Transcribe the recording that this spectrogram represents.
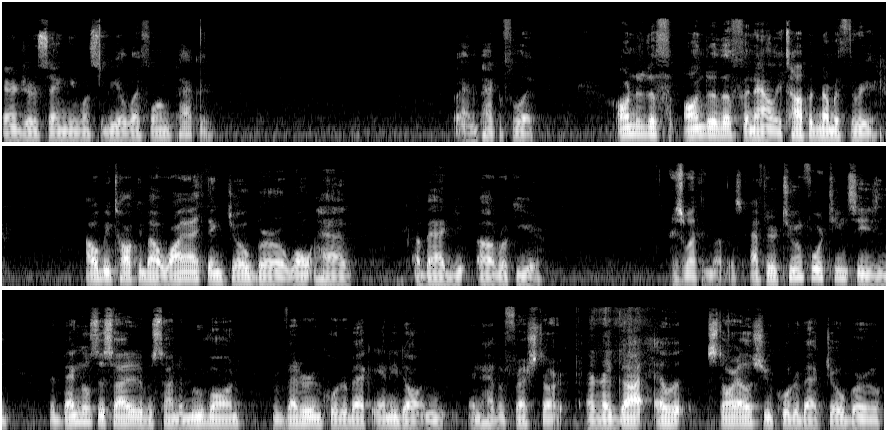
Aaron Jones saying he wants to be a lifelong Packer and a Packer life. On to the on to the finale, topic number three. I'll be talking about why I think Joe Burrow won't have a bad uh, rookie year. Here's what I think about this. After a 2 and 14 season, the Bengals decided it was time to move on from veteran quarterback Andy Dalton and have a fresh start. And they got L- star LSU quarterback Joe Burrow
